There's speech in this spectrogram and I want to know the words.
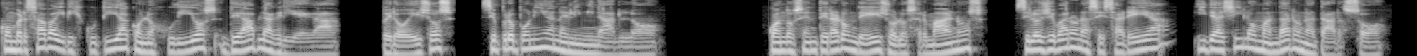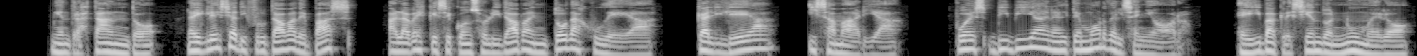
Conversaba y discutía con los judíos de habla griega, pero ellos se proponían eliminarlo. Cuando se enteraron de ello los hermanos, se lo llevaron a Cesarea y de allí lo mandaron a Tarso. Mientras tanto, la iglesia disfrutaba de paz a la vez que se consolidaba en toda Judea, Galilea y Samaria, pues vivía en el temor del Señor, e iba creciendo en número,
